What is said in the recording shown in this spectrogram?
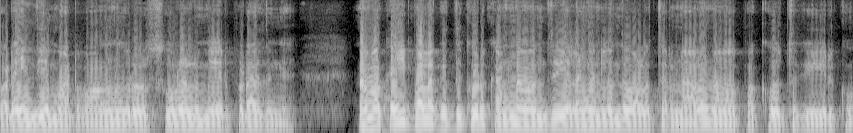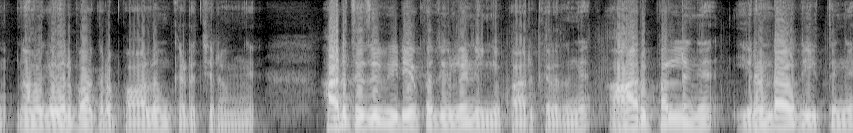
வட இந்திய மாட்டை வாங்கணுங்கிற ஒரு சூழலும் ஏற்படாதுங்க. நம்ம கை பழக்கத்துக்கு ஒரு கண்ணை வந்து இளங்கன்லேருந்து வளர்த்துறனால நம்ம பக்குவத்துக்கு இருக்கும். நமக்கு எதிர்பார்க்குற பாலும் கிடச்சிருங்க அடுத்தது வீடியோ பதிவில் நீங்கள் பார்க்குறதுங்க. ஆறு பல்லுங்க இரண்டாவது ஈத்துங்க.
